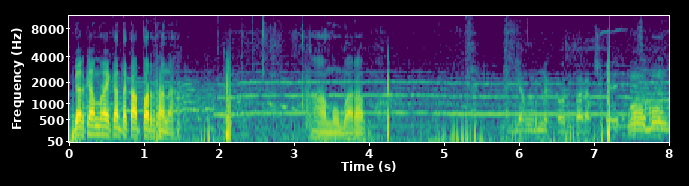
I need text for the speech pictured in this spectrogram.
Biarkan mereka terkapar sana. Kamu Barab. Yang benar kau di barat sudah ngomong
